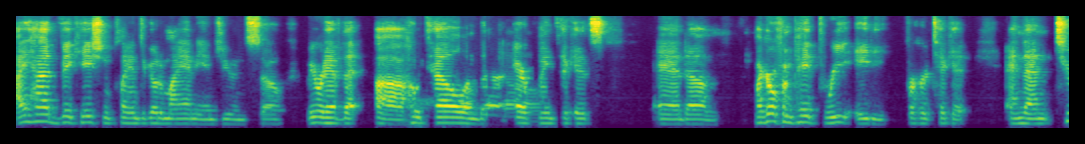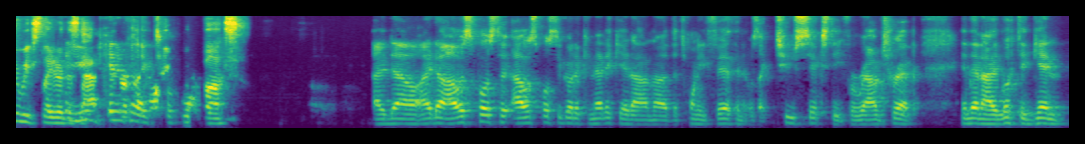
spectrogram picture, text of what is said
I had vacation planned to go to Miami in June, so we already have that uh, hotel and the oh. airplane tickets. And um, my girlfriend paid three eighty for her ticket, and then two weeks later, this happened for like four bucks. I know, I know. I was supposed to, I was supposed to go to Connecticut on uh, the 25th, and it was like 260 for round trip. And then I looked again,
